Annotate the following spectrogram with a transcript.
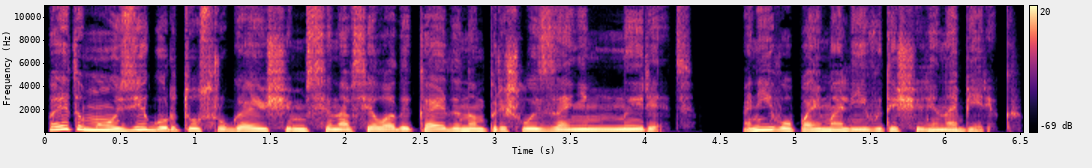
Поэтому Зигурту с ругающимся на все лады Кайденом пришлось за ним нырять. Они его поймали и вытащили на берег.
